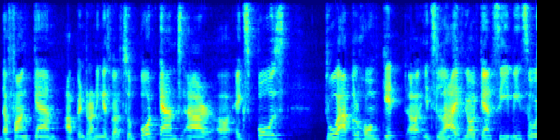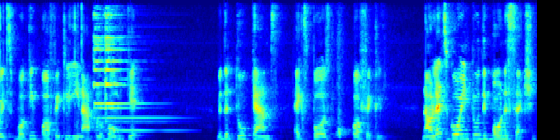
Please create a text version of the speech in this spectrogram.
Dafang cam up and running as well. So both cams are uh, exposed to Apple HomeKit. Uh, it's live, you all can't see me, so it's working perfectly in Apple HomeKit with the two cams exposed perfectly. Now let's go into the bonus section.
